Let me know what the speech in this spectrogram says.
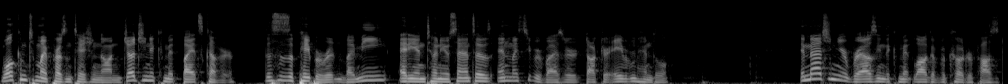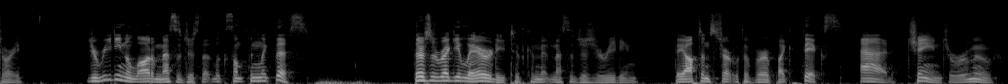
Welcome to my presentation on judging a commit by its cover. This is a paper written by me, Eddie Antonio Santos, and my supervisor, Dr. Abram Hindle. Imagine you're browsing the commit log of a code repository. You're reading a lot of messages that look something like this. There's a regularity to the commit messages you're reading. They often start with a verb like fix, add, change, or remove.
